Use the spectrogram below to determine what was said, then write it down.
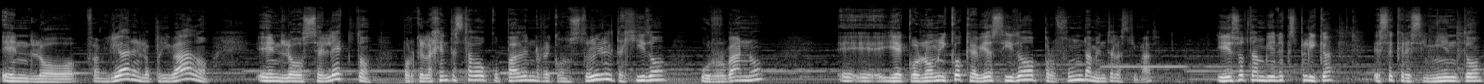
en lo familiar, en lo privado, en lo selecto, porque la gente estaba ocupada en reconstruir el tejido urbano eh, y económico que había sido profundamente lastimado. Y eso también explica ese crecimiento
